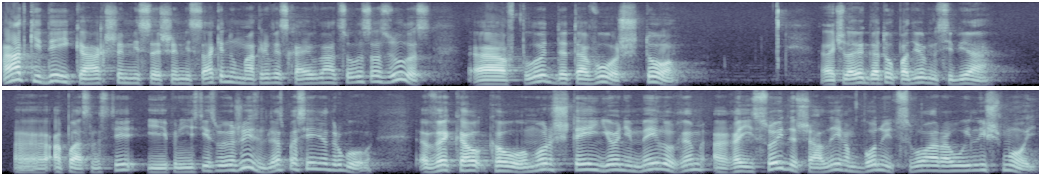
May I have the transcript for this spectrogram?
Атки дейках шемисакину макривес хайвла ацулас азулас. Э, вплоть до того, что э, человек готов подвергнуть себя опасности и принести свою жизнь для спасения другого. В каомор штейн йони мейлу гэм гайсойде шалейгам бону цвуарау лишмой.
